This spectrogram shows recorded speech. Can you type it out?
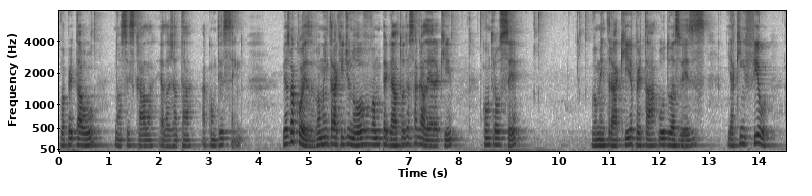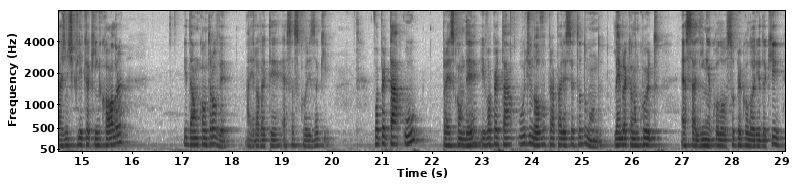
Vou apertar o, nossa escala ela já está acontecendo. Mesma coisa, vamos entrar aqui de novo, vamos pegar toda essa galera aqui, Ctrl C, vamos entrar aqui, apertar U duas vezes, e aqui em Fill, a gente clica aqui em Color e dá um Ctrl V. Aí ela vai ter essas cores aqui. Vou apertar U para esconder e vou apertar U de novo para aparecer todo mundo. Lembra que eu não curto essa linha super colorida aqui?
